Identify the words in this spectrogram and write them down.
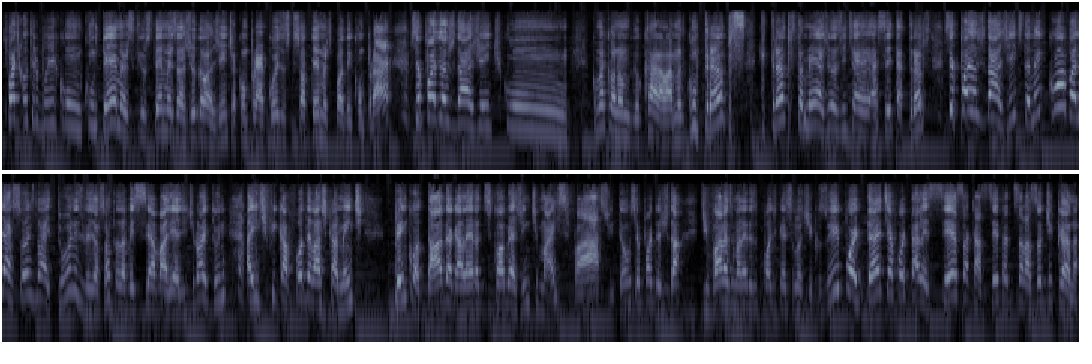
Você pode contribuir com, com temers, que os temers ajudam a gente a comprar coisas que só temers podem comprar. Você pode ajudar a gente com. Como é que é o nome do cara lá? Com Trumps, que Trumps também ajuda a gente a aceita Trumps. Você pode ajudar a gente também com avaliações no iTunes. Veja só, toda vez que você avalia a gente no iTunes, a gente fica fodelasticamente bem cotado, a galera descobre a gente mais fácil. Então você pode ajudar de várias maneiras o podcast Loticos. O importante é fortalecer essa caceta de instalação de cana.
